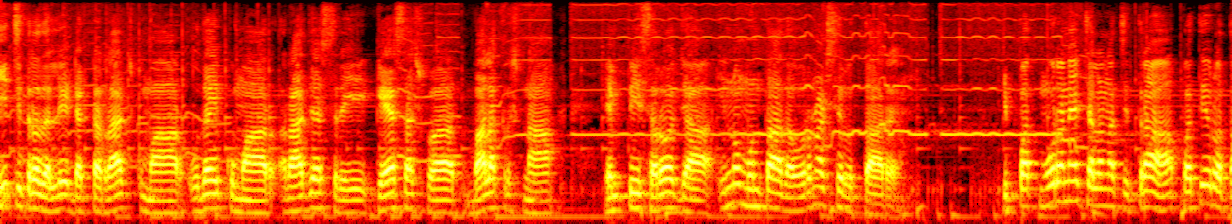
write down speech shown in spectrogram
ಈ ಚಿತ್ರದಲ್ಲಿ doctor Rajkumar, Uday Kumar, Rajashree, K S Ashwath, Balakrishna, M P Saroja ಇನ್ನು ಮುಂತಾದವರು ನಟಿಸಿರುತ್ತಾರೆ. ಇಪ್ಪತ್ತ್ಮೂರನೇ ಚಲನಚಿತ್ರ ಪತಿವ್ರತ.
